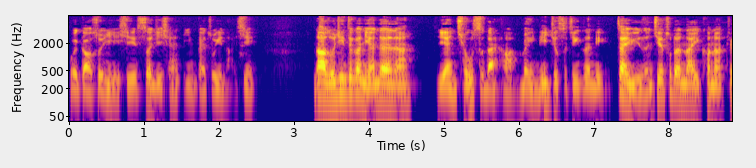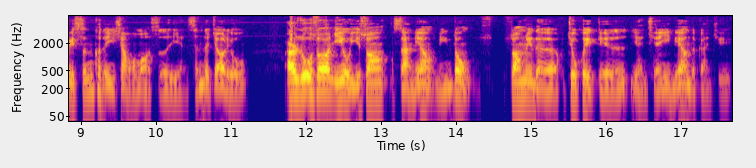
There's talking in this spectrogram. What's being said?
会告诉你一些设计前应该注意哪些。那如今这个年代呢，眼球时代啊，美丽就是竞争力，在与人接触的那一刻呢，最深刻的印象往往是眼神的交流。而如果说你有一双闪亮灵动双面的，就会给人眼前一亮的感觉。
